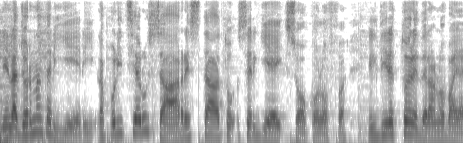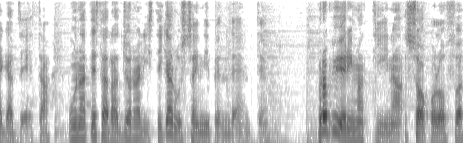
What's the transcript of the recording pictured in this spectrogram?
Nella giornata di ieri, la polizia russa ha arrestato Sergei Sokolov, il direttore della Novaya Gazeta, una testata giornalistica russa indipendente. Proprio ieri mattina Sokolov,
